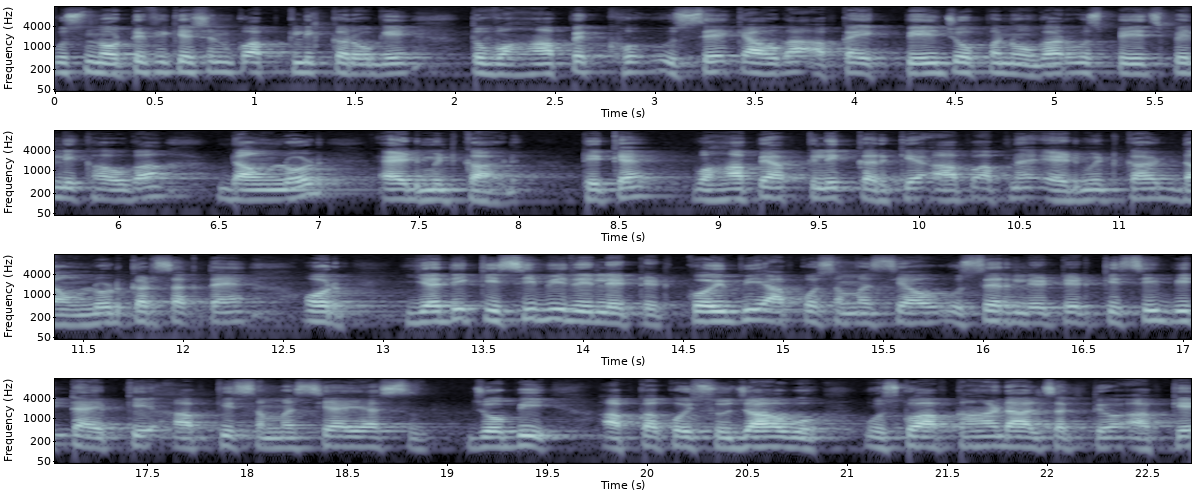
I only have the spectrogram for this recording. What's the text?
उस नोटिफिकेशन को आप क्लिक करोगे तो वहाँ पे उससे क्या होगा? आपका एक पेज ओपन होगा और उस पेज पे लिखा होगा डाउनलोड एडमिट कार्ड ठीक है? वहाँ पे आप क्लिक करके आप अपना एडमिट कार्ड डाउनलोड कर सकते हैं और यदि किसी भी रिलेटेड कोई भी आपको समस्या हो, उससे रिलेटेड किसी भी टाइप की आपकी समस्या या जो भी आपका कोई सुझाव हो, उसको आप कहाँ डाल सकते हो? आपके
